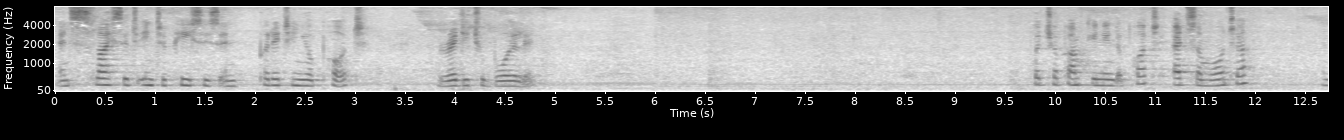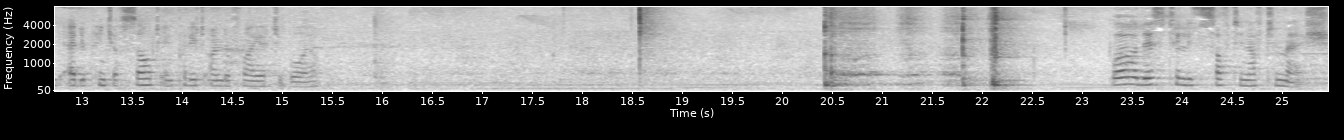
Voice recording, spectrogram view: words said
and slice it into pieces and put it in your pot ready to boil it. Put your pumpkin in the pot, add some water and add a pinch of salt and put it on the fire to boil. Boil this till it's soft enough to mash.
